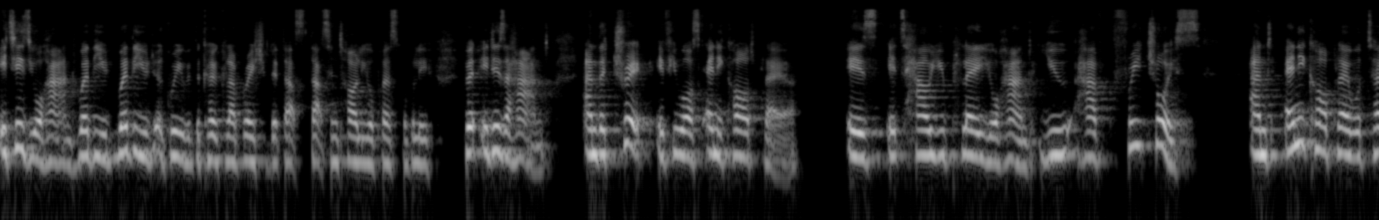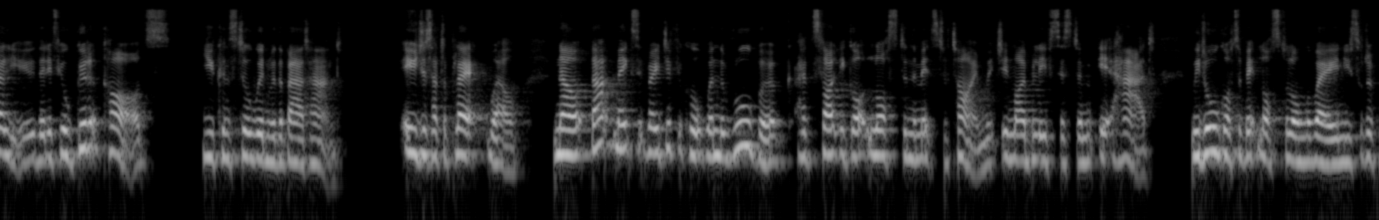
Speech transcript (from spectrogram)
it is your hand. Whether you whether you agree with the co-collaboration bit that's that's entirely your personal belief. But it is a hand. And the trick if you ask any card player is it's how you play your hand. You have free choice. And any card player will tell you that if you're good at cards you can still win with a bad hand you just have to play it well. Now, that makes it very difficult when the rule book had slightly got lost in the midst of time, which in my belief system it had. We'd all got a bit lost along the way, and you sort of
